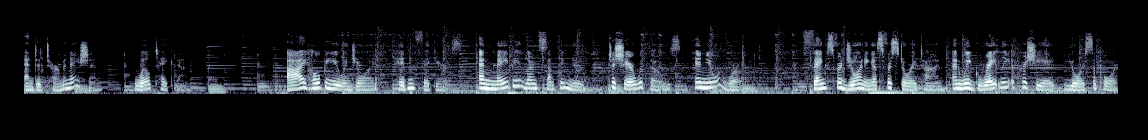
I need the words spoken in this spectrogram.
and determination will take them. I hope you enjoyed Hidden Figures and maybe learned something new to share with those in your world. Thanks for joining us for Storytime, and we greatly appreciate your support.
